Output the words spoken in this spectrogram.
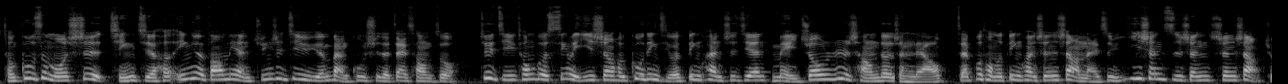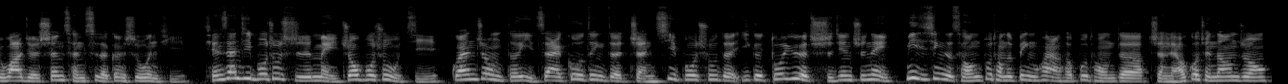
从故事模式、情节和音乐方面均是基于原版故事的再创作。剧集通过心理医生和固定几位病患之间每周日常的诊疗，在不同的病患身上，乃至于医生自身身上，去挖掘深层次的更是问题。前三季播出时，每周播出五集，观众得以在固定的整季播出的一个多月时间之内，密集性的从不同的病患和不同的诊疗过程当中，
